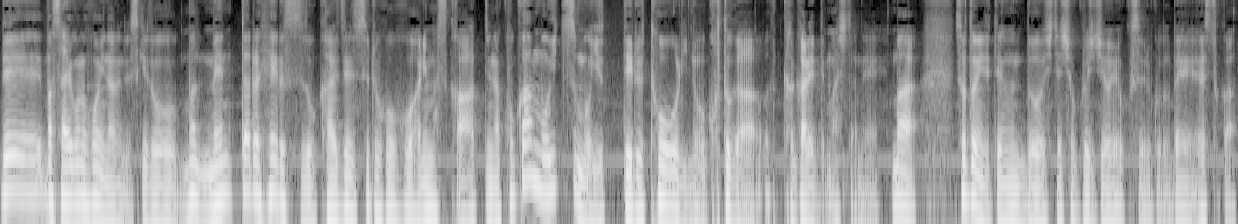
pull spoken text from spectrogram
で、まあ、最後の方になるんですけど、まあ、メンタルヘルスを改善する方法ありますか？っていうのは、ここはもういつも言ってる通りのことが書かれてましたね。まあ、外に出て運動して食事を良くすることですとか、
